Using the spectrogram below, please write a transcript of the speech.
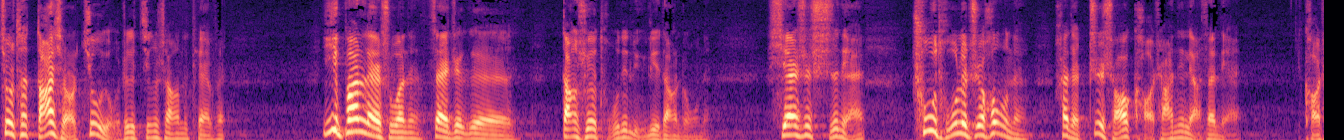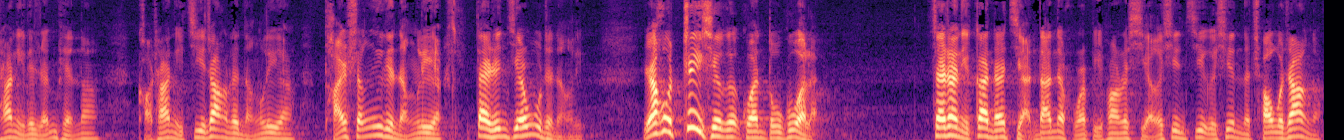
就是他打小就有这个经商的天分。一般来说呢，在这个当学徒的履历当中呢，先是十年，出徒了之后呢，还得至少考察你两三年，考察你的人品呐，考察你记账的能力啊，谈生意的能力啊，待人接物的能力，然后这些个关都过了，再让你干点简单的活，比方说写个信、寄个信呢，抄个账啊。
